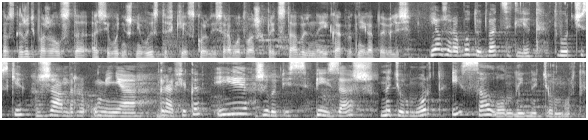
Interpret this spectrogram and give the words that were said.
Расскажите, пожалуйста, о сегодняшней выставке, сколько здесь работ ваших представлено и как вы к ней готовились? Я уже работаю 20 лет творчески. Жанр у меня графика и живопись, пейзаж, натюрморт и салонный натюрморт.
